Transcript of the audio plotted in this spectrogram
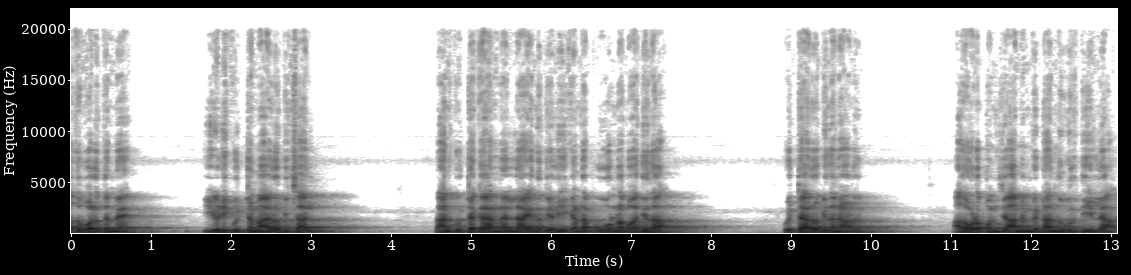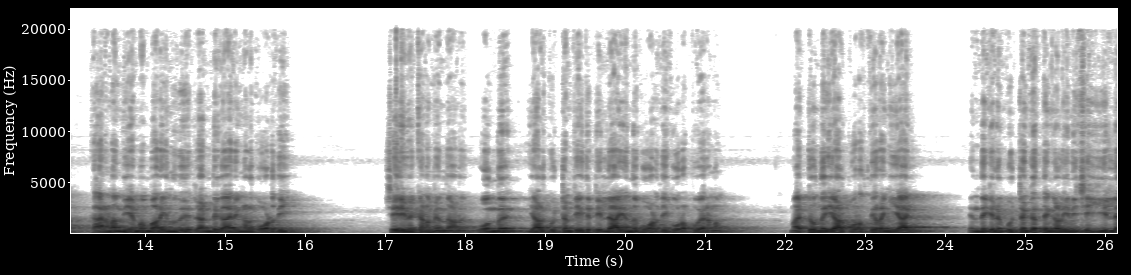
അതുപോലെ തന്നെ ഇ ഡി കുറ്റം ആരോപിച്ചാൽ താൻ കുറ്റക്കാരനല്ല എന്ന് തെളിയിക്കേണ്ട പൂർണ ബാധ്യത കുറ്റാരോപിതനാണ്. അതോടൊപ്പം ജാമ്യം കിട്ടാൻ നിവൃത്തിയില്ല. കാരണം നിയമം പറയുന്നത് രണ്ട് കാര്യങ്ങൾ കോടതി ശരിവെക്കണം എന്നാണ്. ഒന്ന് ഇയാൾ കുറ്റം ചെയ്തിട്ടില്ല എന്ന് കോടതിക്ക് ഉറപ്പുവരണം മറ്റൊന്ന് ഇയാൾ പുറത്തിറങ്ങിയാൽ എന്തെങ്കിലും കുറ്റം കൃത്യങ്ങൾ ഇനി ചെയ്യില്ല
